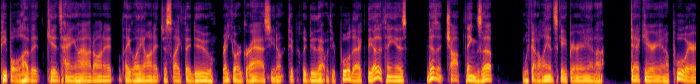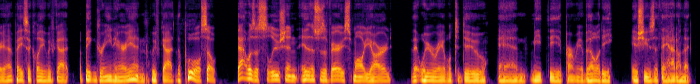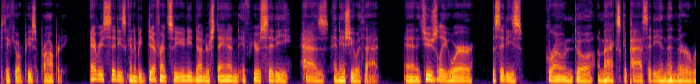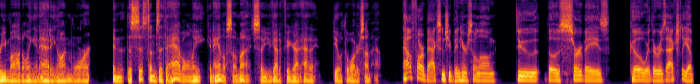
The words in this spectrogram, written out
People love it. Kids hang out on it. They lay on it just like they do regular grass. You don't typically do that with your pool deck. The other thing is it doesn't chop things up. We've got a landscape area and a deck area and a pool area. Basically, we've got a big green area and we've got the pool. So that was a solution. This was a very small yard that we were able to do and meet the permeability issues that they had on that particular piece of property. Every city is going to be different, so you need to understand if your city has an issue with that. And it's usually where the city's grown to a, a max capacity and then they're remodeling and adding on more. And the systems that they have only can handle so much. So you got to figure out how to deal with the water somehow. How far back since you've been here so long do those surveys go where there was actually a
